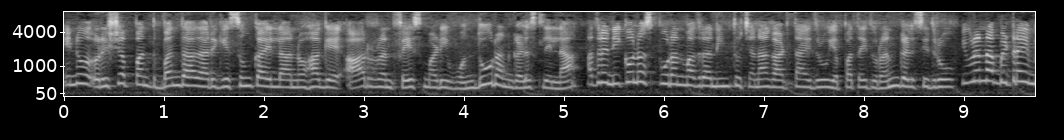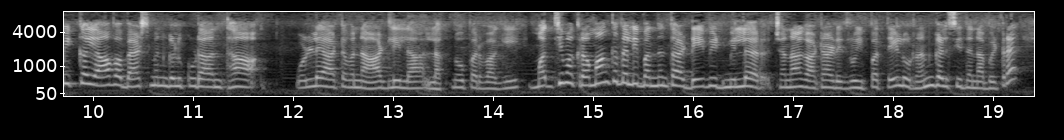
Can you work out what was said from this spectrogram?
ಇನ್ನು ರಿಷಬ್ ಪಂತ್ ಬಂದಾದಾರಿಗೆ ಸುಂಕ ಇಲ್ಲ ಅನ್ನೋ ಹಾಗೆ ಆರು ರನ್ ಫೇಸ್ ಮಾಡಿ ಒಂದೂ ರನ್ ಗಳಿಸಲಿಲ್ಲ. ಆದ್ರೆ ನಿಕೋಲಸ್ ಪೂರನ್ ಮಾತ್ರ ನಿಂತು ಚೆನ್ನಾಗಿ ಆಡ್ತಾ ಇದ್ರು, ಎಪ್ಪತ್ತೈದು ರನ್ ಗಳಿಸಿದ್ರು. ಇವರನ್ನ ಬಿಟ್ರೆ ಮಿಕ್ಕ ಯಾವ ಬ್ಯಾಟ್ಸ್ಮನ್ಗಳು ಕೂಡ ಅಂತ ಒಳ್ಳೆ ಆಟವನ್ನ ಆಡ್ಲಿಲ್ಲ. ಲಕ್ನೋ ಪರವಾಗಿ ಮಧ್ಯಮ ಕ್ರಮಾಂಕದಲ್ಲಿ ಬಂದಂತ ಡೇವಿಡ್ ಮಿಲ್ಲರ್ ಚೆನ್ನಾಗಿ ಆಟ ಆಡಿದ್ರು, ಇಪ್ಪತ್ತೇಳು ರನ್ ಗಳಿಸಿದನ್ನ ಬಿಟ್ರೆ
